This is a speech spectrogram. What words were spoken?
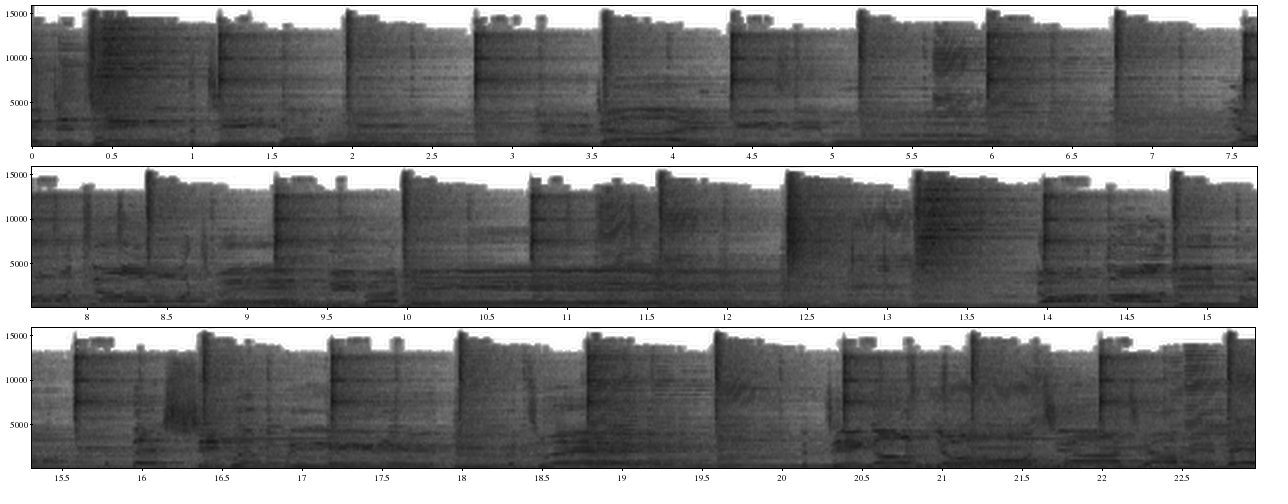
ကဲတင်ချင်းတဲ့ဒီကံကိုလူတိုင်းသိစေဖို့ပြောကြဖို့တွေမေးပါနဲ့လောကကြီးမှာအသက်ရှင်ခွင့်ပေးတဲ့သူအတွေ့တဲ့ဒီကံပြောကြကြမယ်လေ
